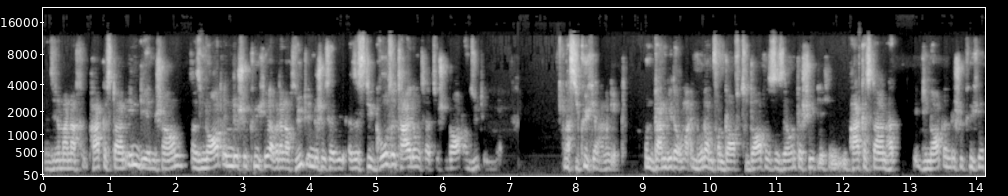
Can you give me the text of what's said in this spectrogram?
Wenn Sie mal nach Pakistan, Indien schauen, also nordindische Küche, aber dann auch südindische, also es ist die große Teilung zwischen Nord- und Südindien, was die Küche angeht. Und dann wiederum im Grunde von Dorf zu Dorf ist es sehr unterschiedlich. In Pakistan hat die nordindische Küche,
